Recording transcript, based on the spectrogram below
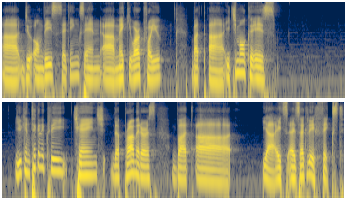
uh, do on these settings and uh, make it work for you. But uh, Ichimoku is you can technically change the parameters, but uh, yeah, it's, it's actually fixed,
